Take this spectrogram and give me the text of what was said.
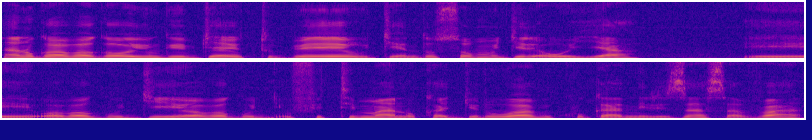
nta nubwo habagaho ibi ngibi bya yutube ugenda usoma ugire oya. Wabaga ugiye wabaga ufite imana ukagira uwabikuganiriza sava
